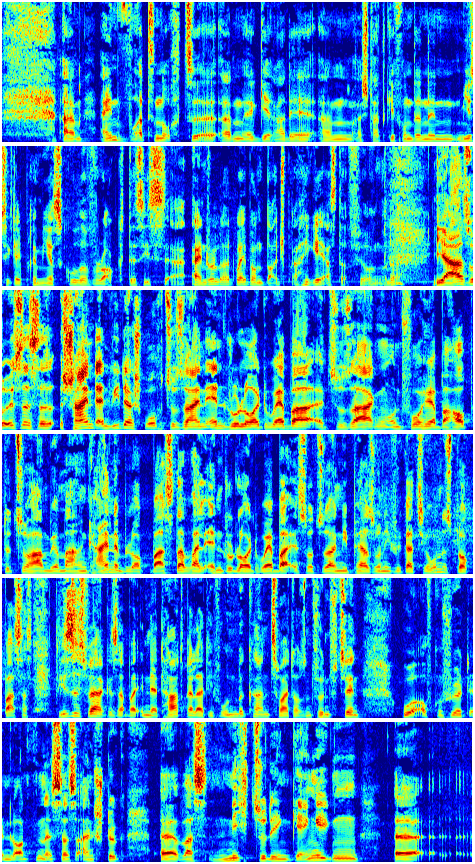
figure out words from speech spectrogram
ähm, ein Wort noch zur ähm, gerade ähm, stattgefundenen Musical Premiere School of Rock. Das ist äh, Andrew Lloyd Webber und deutschsprachige Erstaufführung, oder? Ja, so ist es. Es scheint ein Widerspruch zu sein, Andrew Lloyd Webber äh, zu sagen und vorher behauptet zu haben, wir machen keine Blockbuster, weil Andrew Lloyd Webber ist sozusagen die Personifikation des Blockbusters. Dieses Werk ist aber in der Tat relativ unbekannt. 2015 uraufgeführt in London, ist das ein Stück, äh, was nicht zu den gängigen äh,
